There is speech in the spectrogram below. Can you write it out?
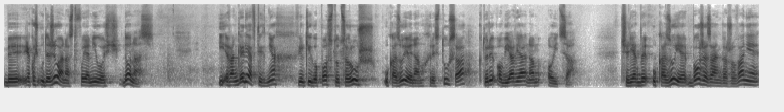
by jakoś uderzyła nas Twoja miłość do nas. I Ewangelia w tych dniach Wielkiego Postu co róż ukazuje nam Chrystusa, który objawia nam Ojca. Czyli jakby ukazuje Boże zaangażowanie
